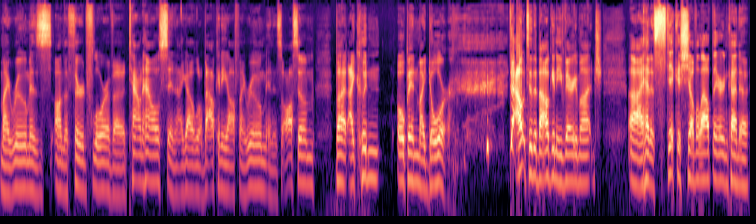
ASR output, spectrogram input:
my room is on the third floor of a townhouse and I got a little balcony off my room and it's awesome. But I couldn't open my door out to the balcony very much. Uh, I had to stick a shovel out there and kind of,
